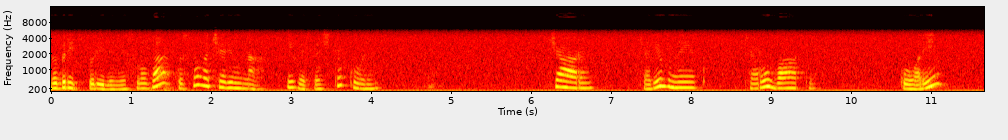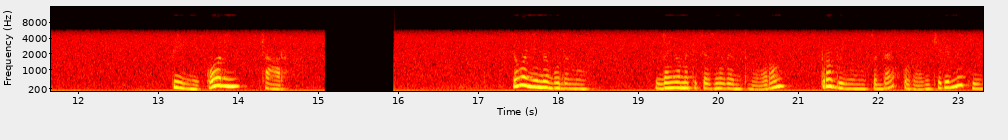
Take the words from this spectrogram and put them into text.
Виберіть споріднені слова до слова чарівна і визначте корінь. Чари, чарівник, чарувати. Корінь, спільний корінь, чар. Сьогодні ми будемо знайомитися з новим твором. Спробуємо себе у ролі чарівників.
